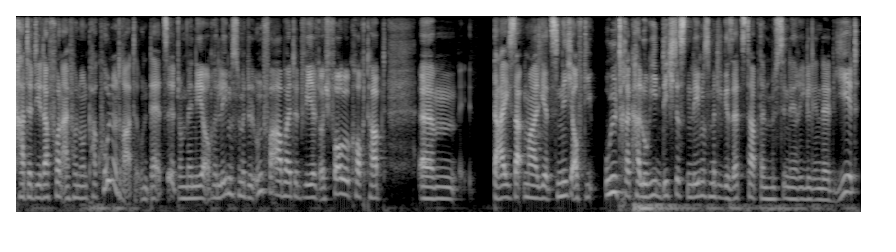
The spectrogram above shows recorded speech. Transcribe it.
cuttet ihr davon einfach nur ein paar Kohlenhydrate und that's it. Und wenn ihr eure Lebensmittel unverarbeitet wählt, euch vorgekocht habt, ähm, da ich sag mal jetzt nicht auf die ultrakaloriendichtesten Lebensmittel gesetzt habe, dann müsst ihr in der Regel in der Diät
